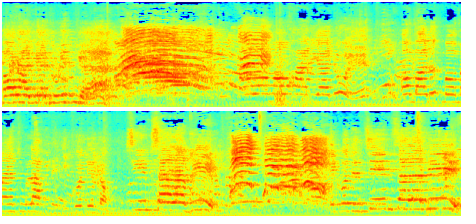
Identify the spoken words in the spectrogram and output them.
Mau hadiah duit enggak? Kalau mau hadiah duit, Om Badut mau main sulap nih, ikutin dong. Simsalabim, ikutin simsalabim.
